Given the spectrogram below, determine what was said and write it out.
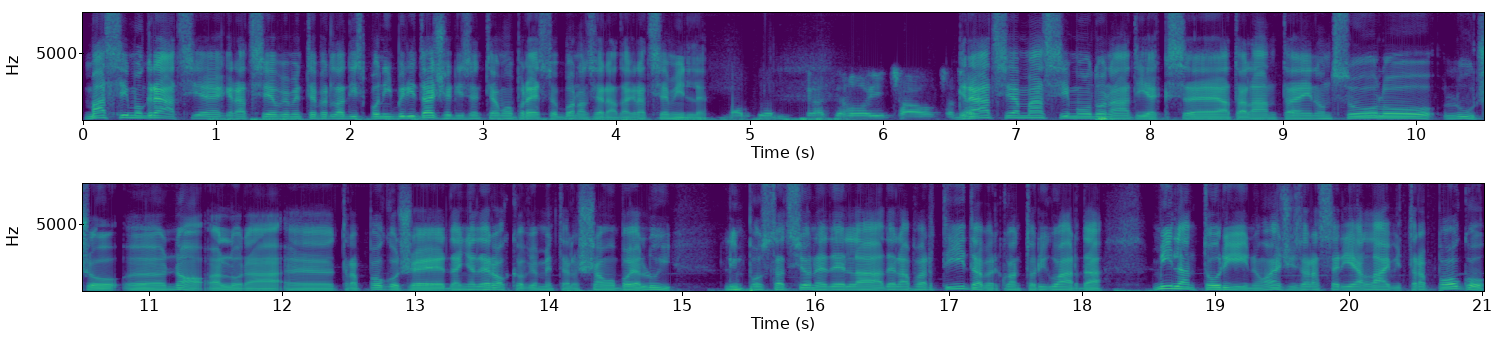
Massimo, grazie, eh, grazie ovviamente per la disponibilità, ci risentiamo presto e buona serata, grazie mille. Grazie, grazie a voi, ciao. ciao grazie a Massimo Donati, ex Atalanta e non solo. Lucio, eh, no, allora, eh, tra poco c'è Daniele Rocca, ovviamente lasciamo poi a lui l'impostazione della, della, partita per quanto riguarda Milan-Torino. Eh, ci sarà Serie A live tra poco.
